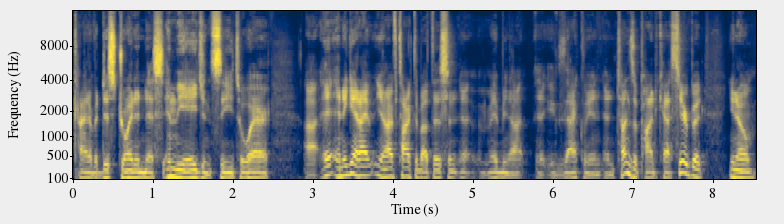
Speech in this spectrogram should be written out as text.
kind of a disjointedness in the agency to where uh, and again I you know I've talked about this and uh, maybe not exactly in, in tons of podcasts here but you know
